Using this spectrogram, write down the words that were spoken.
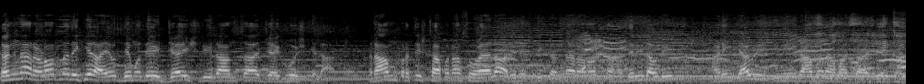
कंगना रनौतनं देखील अयोध्येमध्ये जय श्रीरामचा जयघोष केला. राम प्रतिष्ठापना सोहळ्याला अभिनेत्री कंगना रनौतनं हजेरी लावली आणि यावेळी तिने रामनामाचा जय केला.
